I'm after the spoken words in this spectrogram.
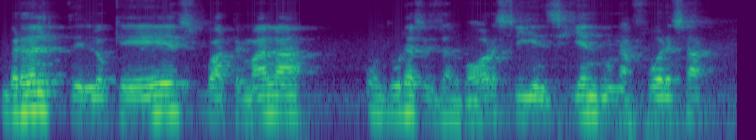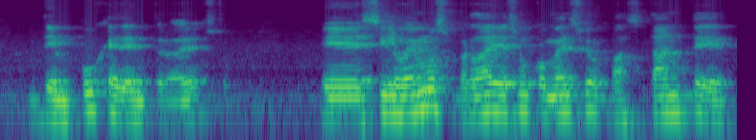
¿Verdad? Lo que es Guatemala, Honduras y Salvador siguen siendo una fuerza de empuje dentro de esto. Eh, si lo vemos, ¿verdad? Es un comercio bastante,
